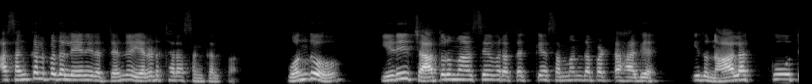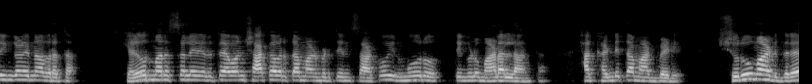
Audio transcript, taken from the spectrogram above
ಆ ಸಂಕಲ್ಪದಲ್ಲಿ ಏನಿರುತ್ತೆ ಅಂದ್ರೆ ಎರಡು ತರ ಸಂಕಲ್ಪ. ಒಂದು, ಇಡೀ ಚಾತುರ್ಮಾಸ್ಯ ವ್ರತಕ್ಕೆ ಸಂಬಂಧಪಟ್ಟ ಹಾಗೆ ಇದು ನಾಲ್ಕು ತಿಂಗಳಿನ ವ್ರತ. ಕೆಲವ್ರ ಮನಸ್ಸಲ್ಲಿ ಇರುತ್ತೆ ಒಂದು ಶಾಖ ವ್ರತ ಮಾಡ್ಬಿಡ್ತೀನಿ ಸಾಕು ಇನ್ನು ಮೂರು ತಿಂಗಳು ಮಾಡಲ್ಲ ಅಂತ. ಹಾಗೆ ಖಂಡಿತ ಮಾಡಬೇಡಿ. ಶುರು ಮಾಡಿದ್ರೆ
